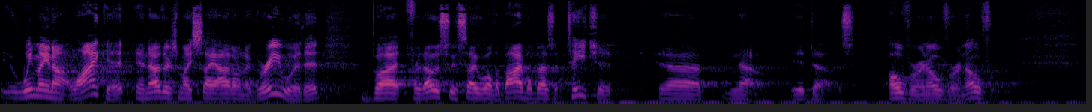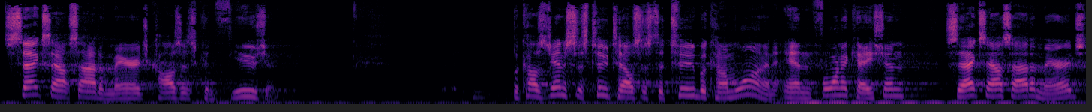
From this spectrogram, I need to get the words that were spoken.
We may not like it, and others may say, I don't agree with it, but for those who say, well, the Bible doesn't teach it, uh, no, it does. Over and over and over. Sex outside of marriage causes confusion. Because Genesis 2 tells us the two become one. And fornication, sex outside of marriage,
